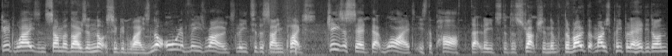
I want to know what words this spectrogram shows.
good ways, and some of those are not so good ways. Not all of these roads lead to the same place. Jesus said that wide is the path that leads to destruction. The, the road that most people are headed on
